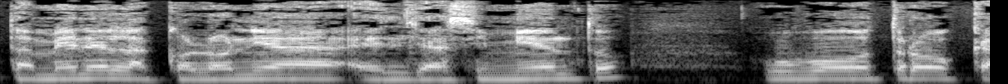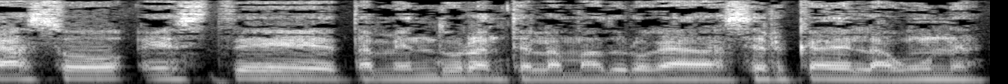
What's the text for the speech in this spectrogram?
También en la colonia El Yacimiento hubo otro caso, este también durante la madrugada, cerca de la una,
